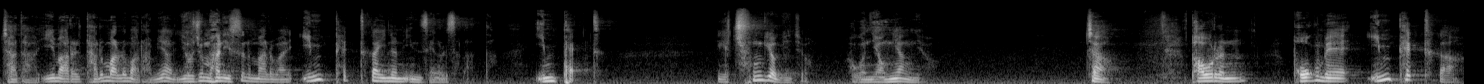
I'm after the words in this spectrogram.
자다. 이 말을 다른 말로 말하면 요즘 많이 쓰는 말로 말하면 임팩트가 있는 인생을 살았다. 임팩트. 이게 충격이죠. 혹은 영향력. 자, 바울은 복음의 임팩트가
